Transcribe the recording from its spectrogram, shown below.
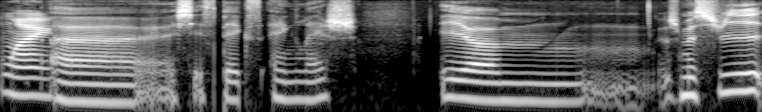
Ouais. euh, chez Specs English. Et euh, je me suis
